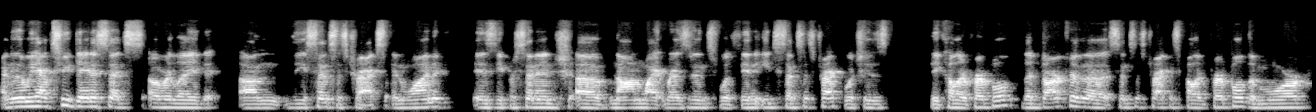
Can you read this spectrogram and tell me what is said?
And then we have two data sets overlaid on the census tracts, and one is the percentage of non-white residents within each census tract, which is the color purple. The darker the census tract is colored purple, the more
